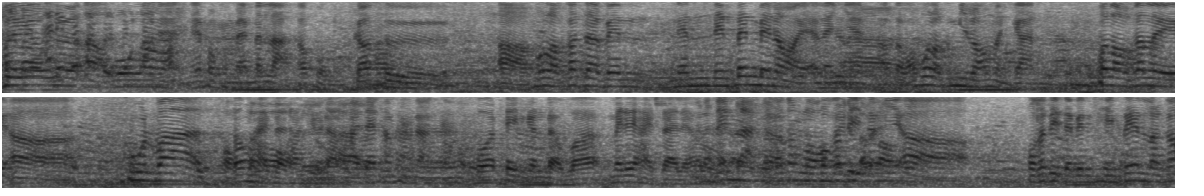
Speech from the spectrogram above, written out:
คือเราคือเอ่อวงเราเนี่ยเน้น performance เป็นหลักครับผม ก็คือเอ่อพวกเราก็จะเป็นเน้นเน้นเต้นไปหน่อยอะไรเงี้ยครับแต่ว่าพวกเราก็มีร้องเหมือนกัน พวกเราก็เลยเอ่อพูดว่าต้องหายใจทางผิวหนังหายใจทางผิวหนังครับผมเพราะว่าเต้นกันแบบว่าไม่ได้หายใจแล้ว เล่นหนักแล้วก็ต้องร้องปกติจะมีเอ่อ ปกติจะเป็นเพลงเต้นแล้วก็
